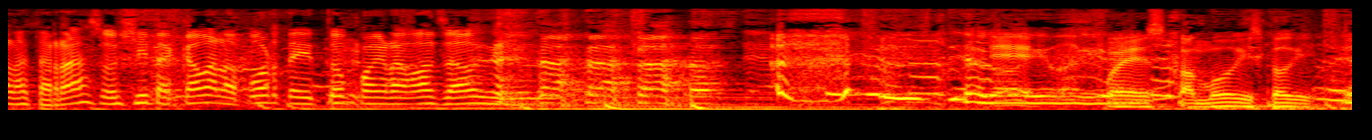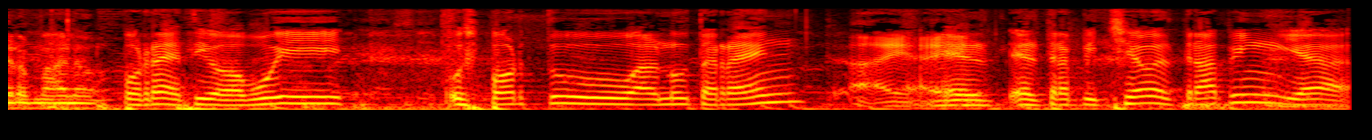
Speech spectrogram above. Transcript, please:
a la terrassa o així, tancava la porta i tot per gravar els àudios. Eh, pues quan vulguis, Cogui. Hermano. Pues res, tio, avui us porto al meu terreny Ai, ai. el, el trapitxeo, el trapping, ja...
